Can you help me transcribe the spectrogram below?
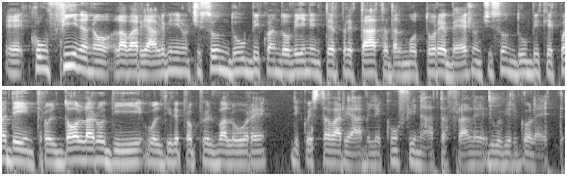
eh, confinano la variabile, quindi non ci sono dubbi quando viene interpretata dal motore bash, non ci sono dubbi che qua dentro il dollaro D vuol dire proprio il valore di questa variabile confinata fra le due virgolette.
